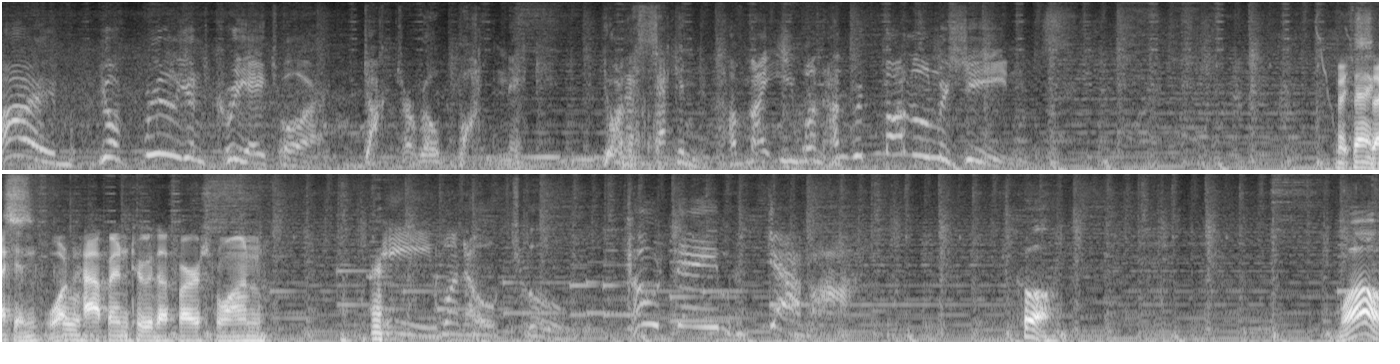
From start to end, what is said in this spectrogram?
I'm your brilliant creator, Dr. Robotnik. You're the second of my E100 model machines. Wait, Thanks. second. What Cool. happened to the first one? E102, codename Gamma. cool. Whoa,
